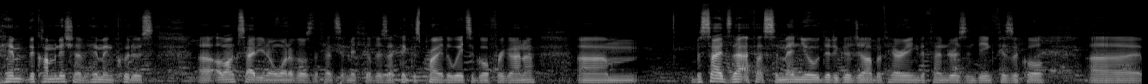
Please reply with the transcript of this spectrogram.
him, the combination of him and Kudus, uh, alongside you know one of those defensive midfielders, I think is probably the way to go for Ghana. Um, besides that, I thought Semenyo did a good job of harrying defenders and being physical. Uh,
